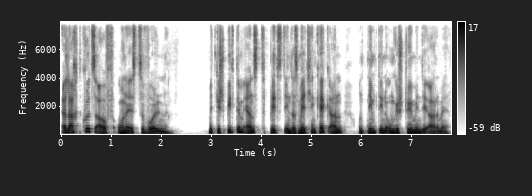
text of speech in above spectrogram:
Er lacht kurz auf, ohne es zu wollen. Mit gespieltem Ernst blitzt ihn das Mädchen keck an und nimmt ihn ungestüm in die Arme.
